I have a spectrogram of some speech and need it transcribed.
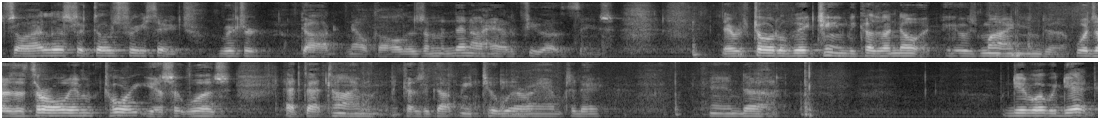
So I listed those three things Richard, God, and alcoholism, and then I had a few other things. There was a total of 18 because I know it. It was mine. And uh, was it a thorough inventory? Yes, it was at that time because it got me to where I am today. And uh, did what we did.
